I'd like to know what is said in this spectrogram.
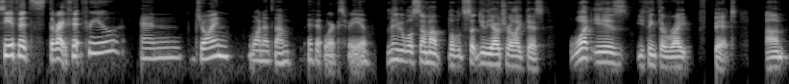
see if it's the right fit for you and join one of them if it works for you. Maybe we'll sum up, we'll do the outro like this. What is, you think, the right fit? Um,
